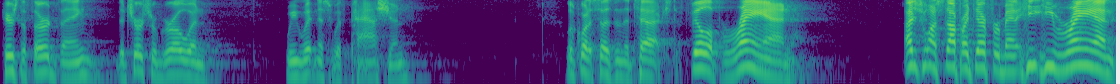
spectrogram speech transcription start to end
Here's the third thing the church will grow when we witness with passion. Look what it says in the text Philip ran. I just want to stop right there for a minute. He, he ran.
